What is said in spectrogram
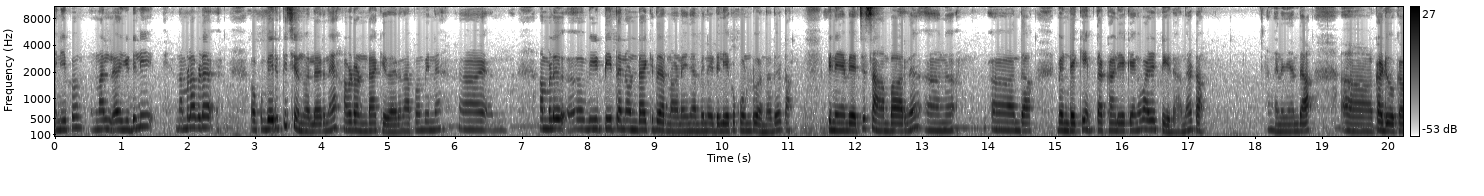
ഇനിയിപ്പം നല്ല ഇഡലി നമ്മളവിടെ വരുത്തിച്ചൊന്നും അല്ലായിരുന്നേ അവിടെ ഉണ്ടാക്കിയതായിരുന്നു. അപ്പം പിന്നെ നമ്മൾ വീട്ടിൽ തന്നെ ഉണ്ടാക്കി തരണമാണ് ഞാൻ പിന്നെ ഇഡലിയൊക്കെ കൊണ്ടുവന്നത് കേട്ടോ. പിന്നെ ഞാൻ വിചാരിച്ച് സാമ്പാറിന് അങ്ങ് എന്താ വെണ്ടയ്ക്കയും തക്കാളിയൊക്കെ അങ്ങ് വഴട്ടിയിടാന്ന് കേട്ടോ. അങ്ങനെ ഞാൻ എന്താ കടുവൊക്കെ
